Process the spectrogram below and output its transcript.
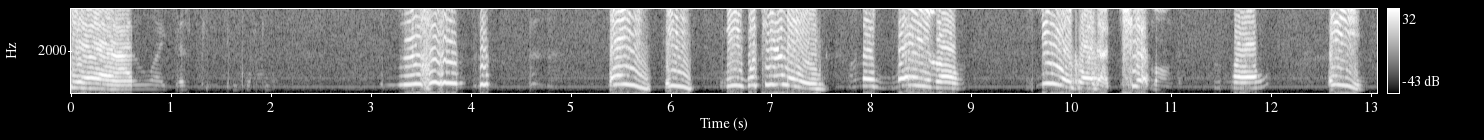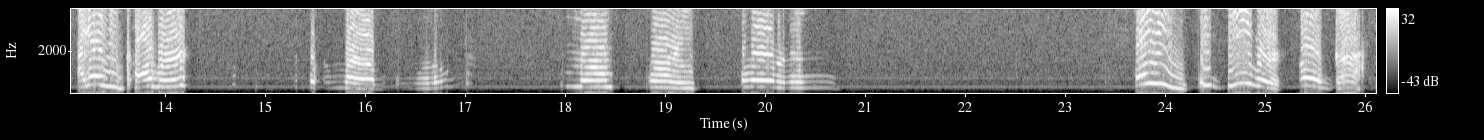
Yeah, I like this and plum. hey, hey, hey, what's your name? big rainbow. You look like a chipmunk. No. Hey, I got a new cover. Mom, No. Mom, sorry. Hey, a beaver. Oh, gosh.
